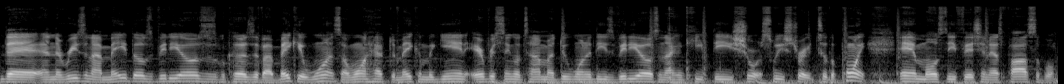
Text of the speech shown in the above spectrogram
that, and the reason I made those videos is because if I make it once, I won't have to make them again every single time I do one of these videos, and I can keep these short, sweet, straight to the point, and most efficient as possible.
